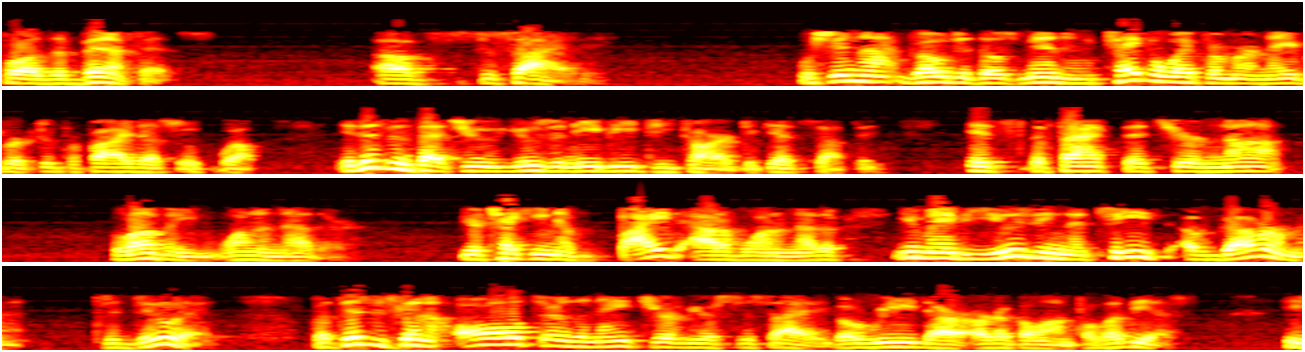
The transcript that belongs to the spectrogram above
for the benefits of society. We should not go to those men who take away from our neighbor to provide us with wealth. It isn't that you use an EBT card to get something. It's the fact that you're not loving one another. You're taking a bite out of one another. You may be using the teeth of government to do it. But this is going to alter the nature of your society. Go read our article on Polybius. He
